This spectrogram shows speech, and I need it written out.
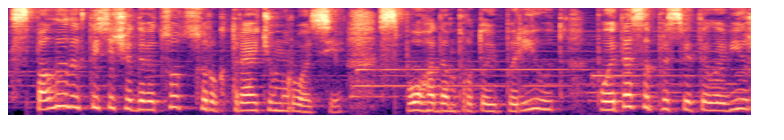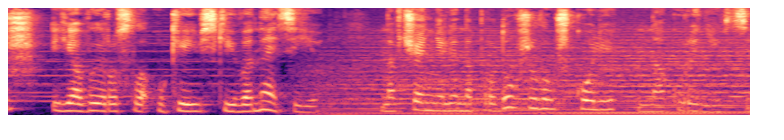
спалили в 1943 році. Спогадам про той період поетеса присвятила вірш Я виросла у Київській Венеції. Навчання Ліна продовжила в школі на Куренівці.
